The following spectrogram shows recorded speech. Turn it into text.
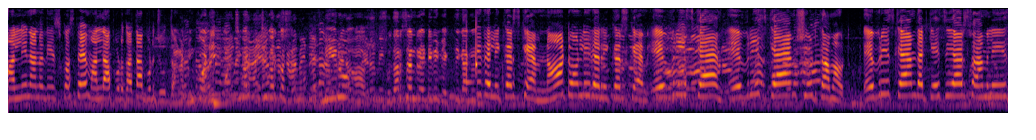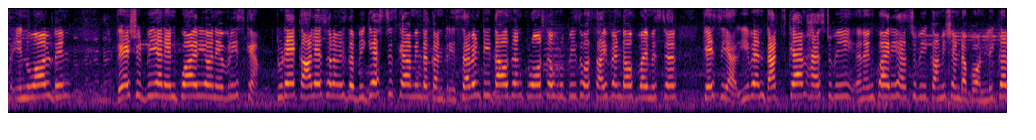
మళ్ళీ నన్ను తీసుకొస్తే మళ్ళీ అప్పుడు కథ అప్పుడు చూద్దాం. Liquor scam not only the liquor scam every scam every scam should come every scam that KCR family is involved in they should be an enquiry on every scam today Kaleshwaram is the biggest scam in the country seventy thousand crores of rupees was siphoned off by mister kcr even that scam has to be an inquiry has to be commissioned upon liquor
